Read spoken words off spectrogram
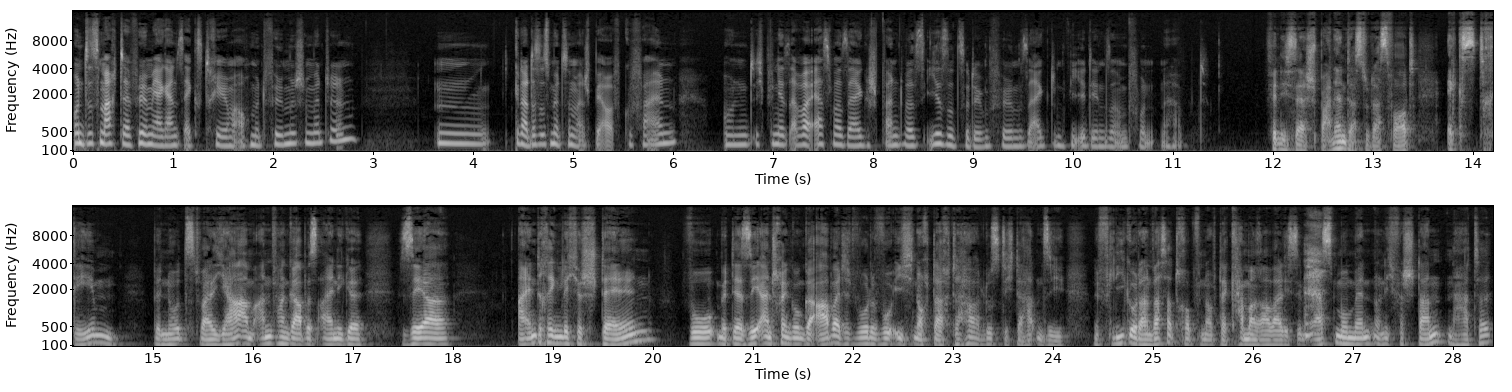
Und das macht der Film ja ganz extrem, auch mit filmischen Mitteln. Mm, genau, das ist mir zum Beispiel aufgefallen. Und ich bin jetzt aber erstmal sehr gespannt, was ihr so zu dem Film sagt und wie ihr den so empfunden habt. Finde ich sehr spannend, dass du das Wort extrem benutzt, weil ja, am Anfang gab es einige sehr eindringliche Stellen, wo mit der Seheinschränkung gearbeitet wurde, wo ich noch dachte, ha, lustig, da hatten sie eine Fliege oder einen Wassertropfen auf der Kamera, weil ich es im ersten Moment noch nicht verstanden hatte.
